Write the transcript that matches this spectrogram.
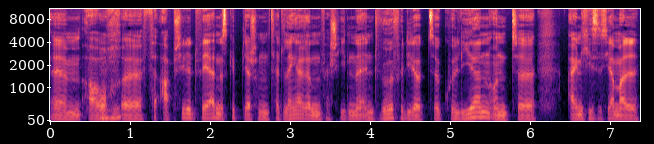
ähm, auch Mhm. äh, verabschiedet werden. Es gibt ja schon seit längerem verschiedene Entwürfe, die dort zirkulieren und äh, eigentlich hieß es ja mal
